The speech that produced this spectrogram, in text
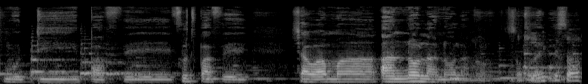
smoothie, parfait, fruit parfait, shawarma, and all and all and all. Something like that. So,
